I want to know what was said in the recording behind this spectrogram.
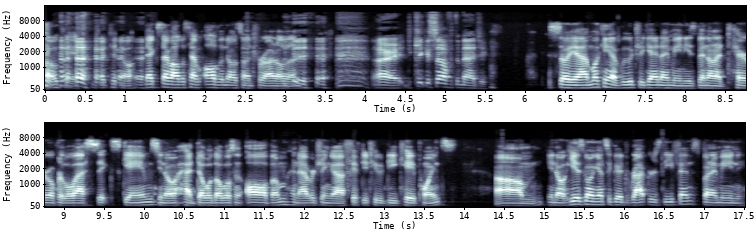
okay, good to know. Next time, I'll just have all the notes on Toronto then. all right, kick us off with the Magic. So yeah, I'm looking at Vooch again. I mean, he's been on a tear over the last six games. You know, had double doubles in all of them and averaging uh, 52 DK points. Um, you know, he is going against a good Raptors defense, but I mean,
